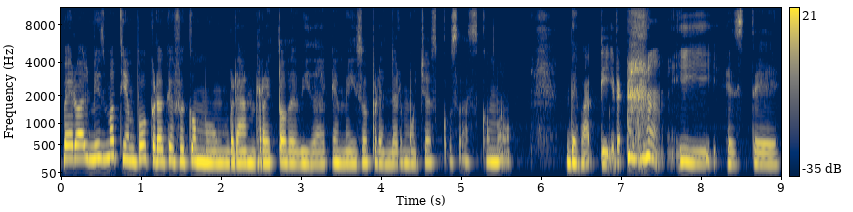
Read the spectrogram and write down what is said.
pero al mismo tiempo creo que fue como un gran reto de vida que me hizo aprender muchas cosas, como debatir y este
